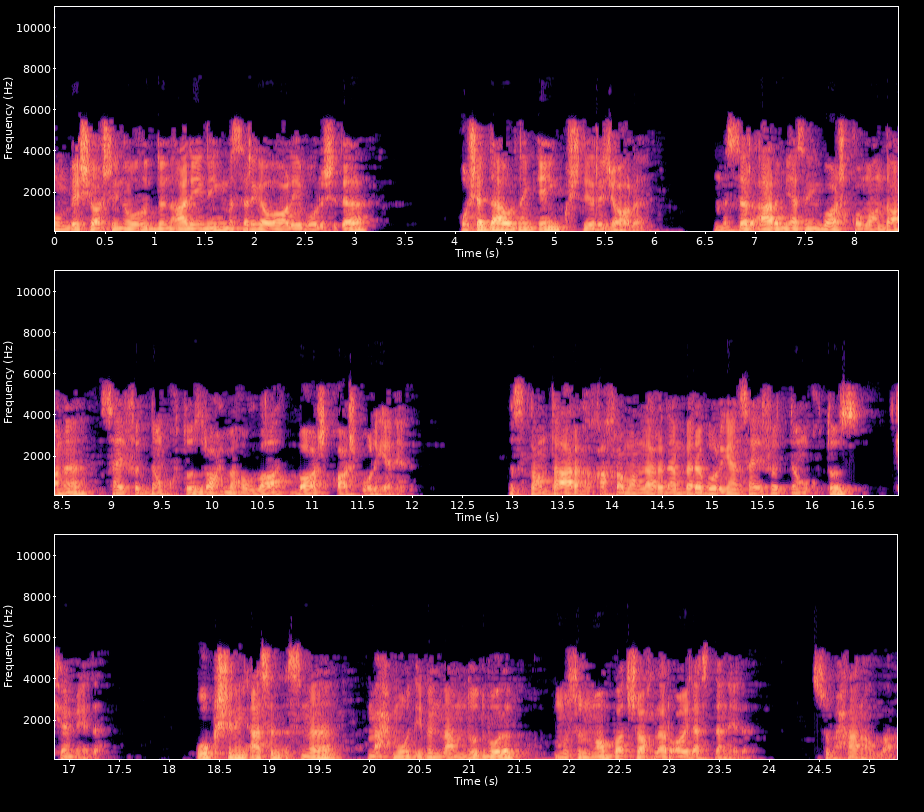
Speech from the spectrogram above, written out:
o'n besh yoshli nuriddin alining misrga voliy bo'lishida o'sha davrning eng kuchli rijoli misr armiyasining bosh qo'mondoni sayfiddin qutuz rahimaulloh bosh qosh bo'lgan edi. Islom tarixi qahramonlaridan biri bo'lgan sayfiddin qutuz kim edi? U kishining asl ismi mahmud ibn mamdud bo'lib musulmon podshohlar oilasidan edi. Subhanalloh.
